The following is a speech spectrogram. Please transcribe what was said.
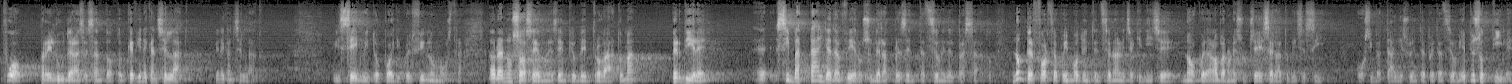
può preludere al 68 perché viene cancellato, viene cancellato. Il seguito poi di quel film lo mostra. Allora non so se è un esempio ben trovato, ma per dire eh, si battaglia davvero sulle rappresentazioni del passato. Non per forza poi in modo intenzionale c'è chi dice no, quella roba non è successa e l'altro dice sì, o si battaglia sulle interpretazioni, è più sottile,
